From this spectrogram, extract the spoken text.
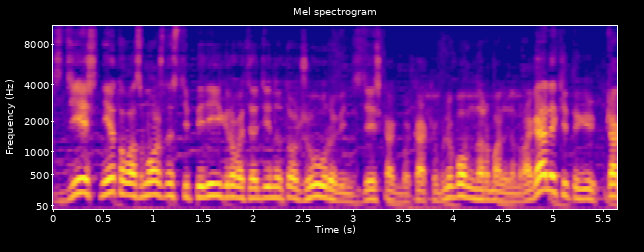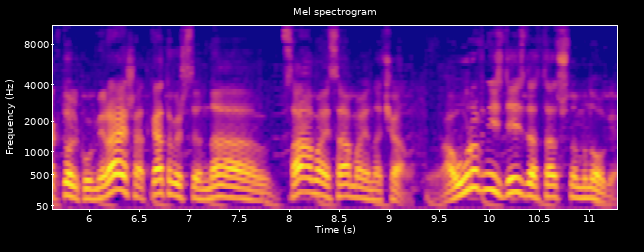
здесь нету возможности переигрывать один и тот же уровень. Здесь как бы, как и в любом нормальном рогалике, ты как только умираешь, откатываешься на самое-самое начало. А уровней здесь достаточно много.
